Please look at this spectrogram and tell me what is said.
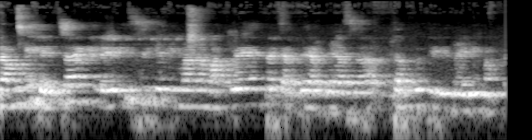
ನಮ್ಗೆ ಹೆಚ್ಚಾಗಿ ಲೇಡೀಸಿಗೆ ನಿಮ್ಮನ್ನ ಮಕ್ಕಳೇ ಅಂತ ಕರೆದೇ ಅಭ್ಯಾಸ ತಪ್ಪು ತಿಳಿಬೇಡಿ ಮಕ್ಕ.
